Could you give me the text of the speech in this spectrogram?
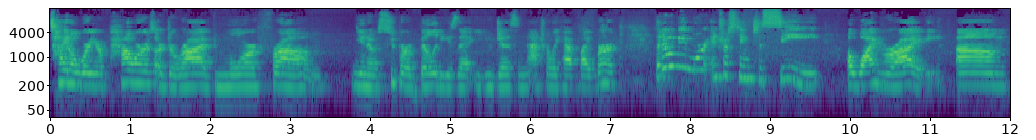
title where your powers are derived more from you know super abilities that you just naturally have by birth that it would be more interesting to see a wide variety. Um,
